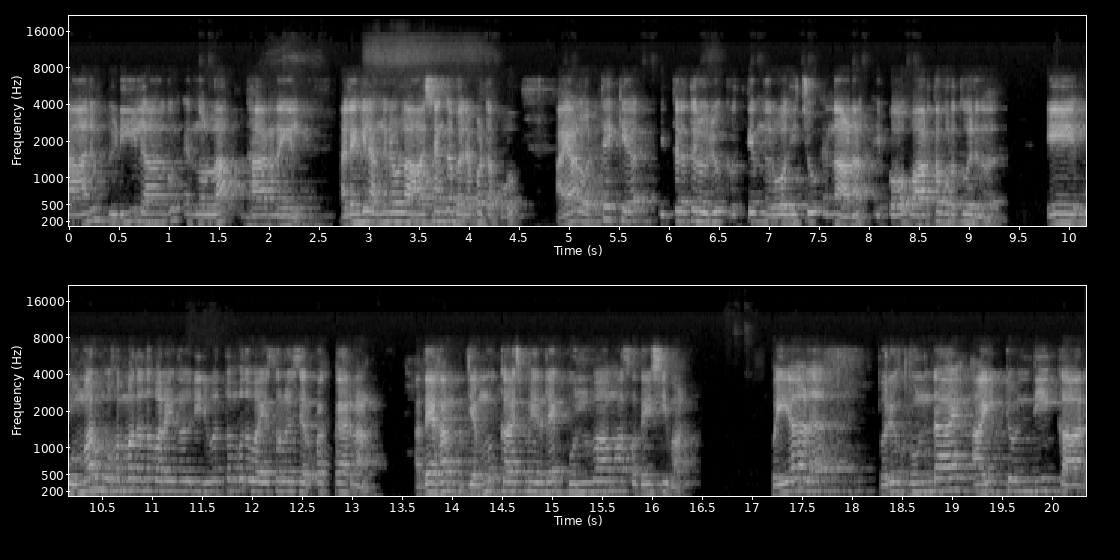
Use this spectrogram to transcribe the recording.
താനും പിടിയിലാകും എന്നുള്ള ധാരണയിൽ അല്ലെങ്കിൽ അങ്ങനെയുള്ള ആശങ്ക ബലപ്പെട്ടപ്പോ അയാൾ ഒറ്റയ്ക്ക് ഇത്തരത്തിലൊരു കൃത്യം നിർവഹിച്ചു എന്നാണ് ഇപ്പോ വാർത്ത പുറത്തു വരുന്നത്. ഈ ഉമർ മുഹമ്മദ് എന്ന് പറയുന്ന ഒരു ഇരുപത്തി ഒമ്പത് വയസ്സുള്ള ഒരു ചെറുപ്പക്കാരനാണ്. അദ്ദേഹം ജമ്മു കാശ്മീരിലെ പുൽവാമ സ്വദേശിയുമാണ്. അപ്പൊ ഇയാൾ ഒരു ഹുണ്ടായ് ഐ ട്വന്റി കാർ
